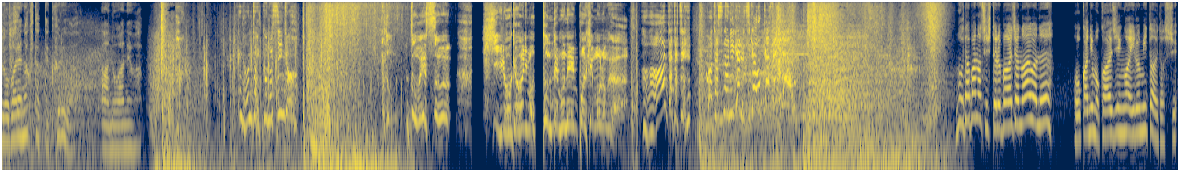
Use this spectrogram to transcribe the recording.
よ。呼ばれなくたって来るわあの姉は。なんだいこの進路ド S ヒーロー側にもとんでもねえ化け物があんたたち私の逃げる時間を稼ぐな。無駄話してる場合じゃないわね。他にも怪人がいるみたいだし。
